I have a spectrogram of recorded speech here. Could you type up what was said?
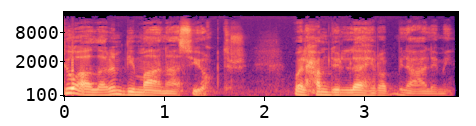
duaların bir manası yoktur. Velhamdülillahi Rabbil Alemin.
